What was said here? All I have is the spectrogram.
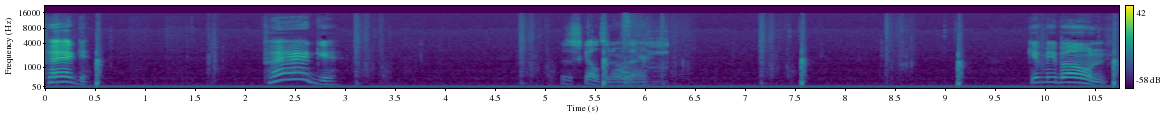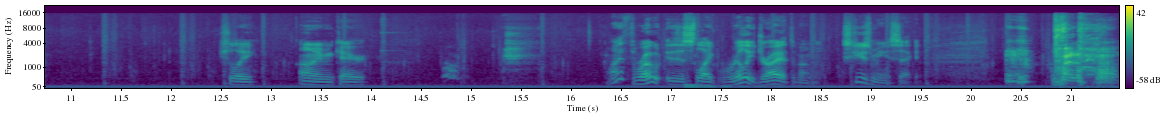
Peg! Peg! There's a skeleton over there. Give me bone! Actually, I don't even care. My throat is like, really dry at the moment. Excuse me a second.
